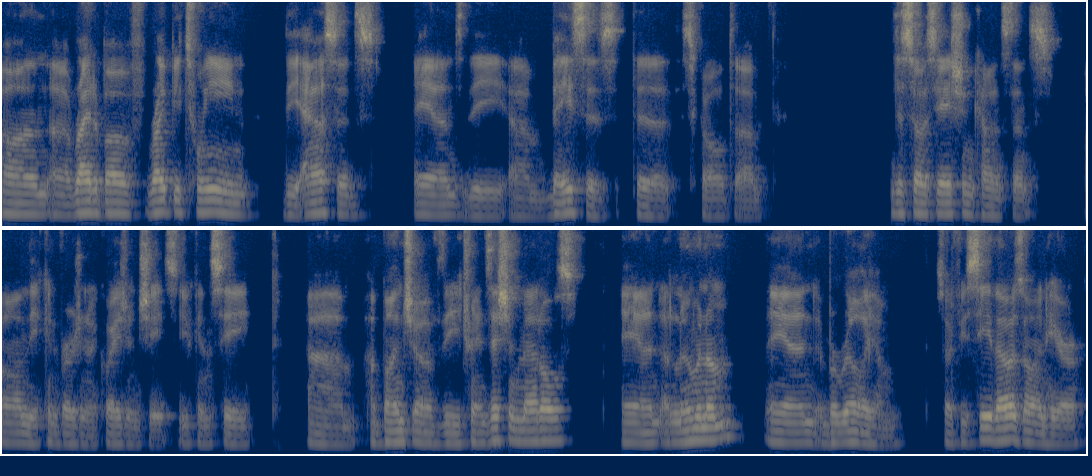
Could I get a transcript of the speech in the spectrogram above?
On uh, right above, right between the acids and the um, bases, the, it's called um, dissociation constants on the conversion equation sheets. You can see um, a bunch of the transition metals and aluminum and beryllium. So if you see those on here,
